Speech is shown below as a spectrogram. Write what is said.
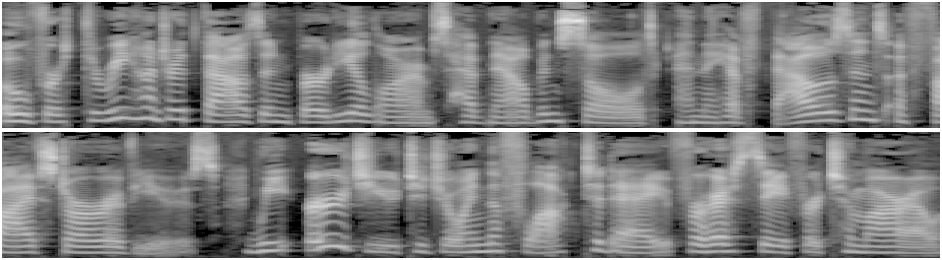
Over 300,000 Birdie alarms have now been sold and they have thousands of five star reviews. We urge you to join the flock today for a safer tomorrow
